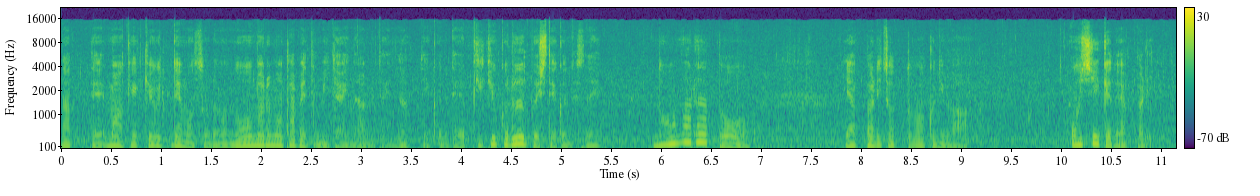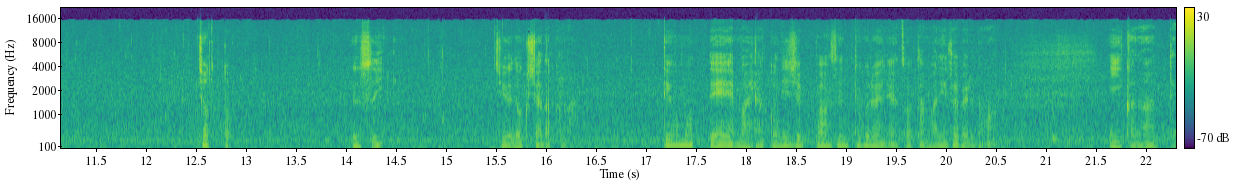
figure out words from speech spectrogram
なって、まあ結局でもそれをノーマルも食べてみたいなみたいになっていくんで、結局ループしていくんですね。ノーマルだと、やっぱりちょっと僕には、美味しいけどやっぱり、ちょっと薄い。中毒者だから。って思って、まあ120%ぐらいのやつをたまに食べるのがいいかなって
